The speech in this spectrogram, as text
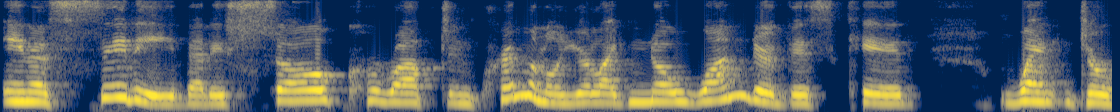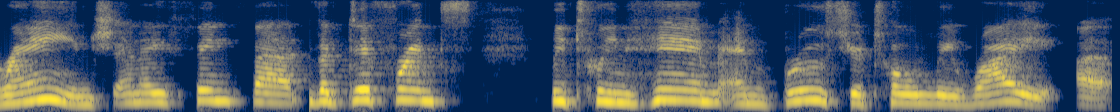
in a city that is so corrupt and criminal you're like no wonder this kid went deranged and i think that the difference between him and bruce you're totally right uh,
